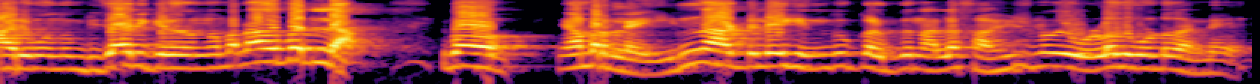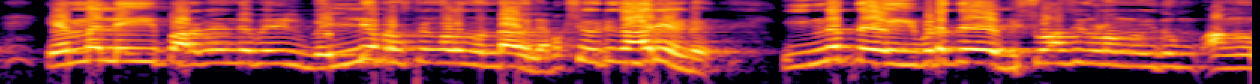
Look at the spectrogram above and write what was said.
ആരുമൊന്നും വിചാരിക്കരുതെന്നും പറഞ്ഞാൽ അത് പറ്റില്ല. ഇപ്പോൾ ഞാൻ പറഞ്ഞില്ലേ നാട്ടിലെ ഹിന്ദുക്കൾക്ക് നല്ല സഹിഷ്ണുത ഉള്ളത് കൊണ്ട് തന്നെ എം എൽ എ ഈ പറഞ്ഞതിന്റെ പേരിൽ വലിയ പ്രശ്നങ്ങളൊന്നും ഉണ്ടാവില്ല. പക്ഷെ ഒരു കാര്യമുണ്ട് ഇന്നത്തെ ഇവിടുത്തെ വിശ്വാസികളൊന്നും ഇതും അങ്ങ്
